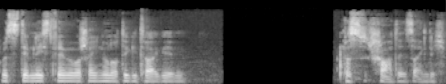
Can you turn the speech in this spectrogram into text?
wird es demnächst Filme wahrscheinlich nur noch digital geben. Was schade ist eigentlich.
